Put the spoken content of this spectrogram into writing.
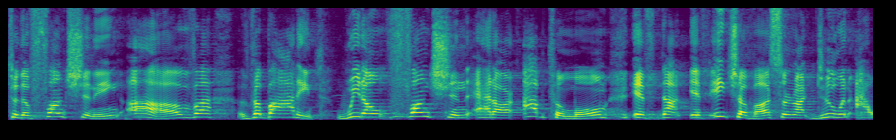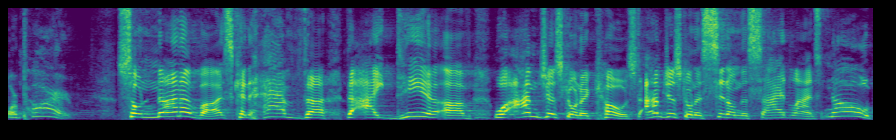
to the functioning of the body. We don't function at our optimum if not if each of us are not doing our part. So none of us can have the, the idea of, well, I'm just going to coast. I'm just going to sit on the sidelines. No,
